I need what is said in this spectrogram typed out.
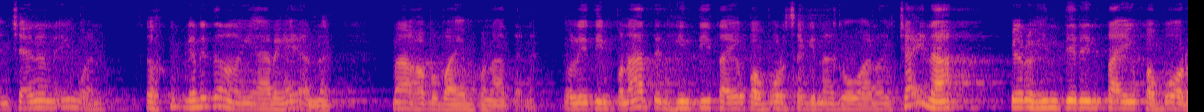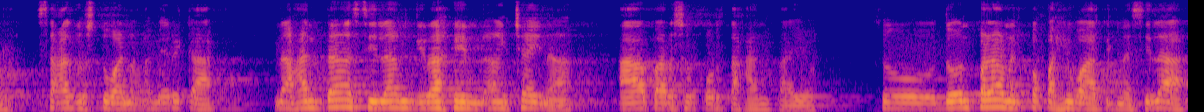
ang China na iwan. So ganito na nangyari ngayon, ah, mga kababayan po natin. Ulitin po natin, hindi tayo pabor sa ginagawa ng China, pero hindi rin tayo pabor sa kagustuhan ng Amerika na handa silang girahin ang China ah, para suportahan tayo. So doon pa lang nagpapahiwatig na sila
